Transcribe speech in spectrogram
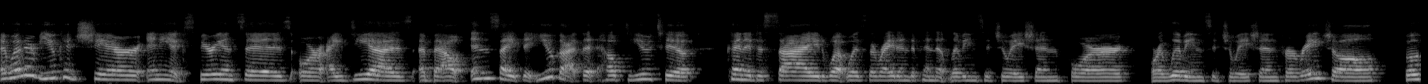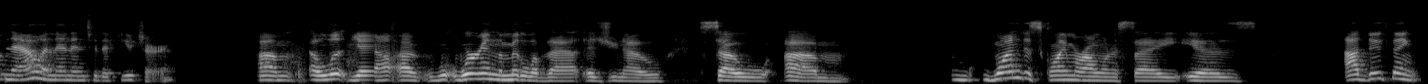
I wonder if you could share any experiences or ideas about insight that you got that helped you to kind of decide what was the right independent living situation for or living situation for Rachel, both now and then into the future. Um, a li- yeah, uh, we're in the middle of that, as you know. So, um, one disclaimer I want to say is I do think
